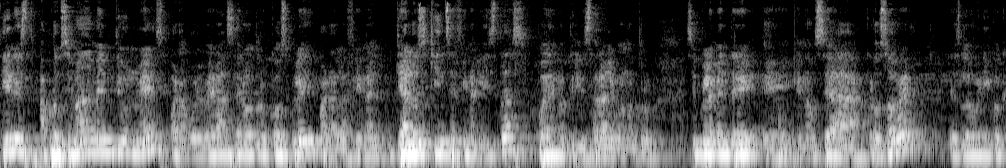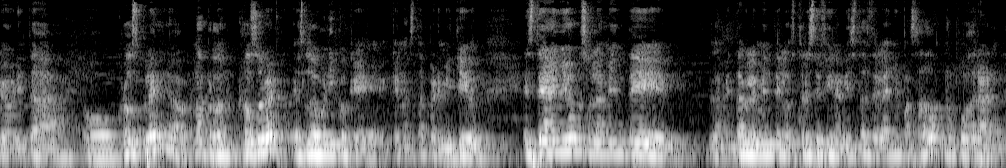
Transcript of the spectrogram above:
Tienes aproximadamente un mes para volver a hacer otro cosplay para la final. Ya los 15 finalistas pueden utilizar algún otro. Simplemente eh, que no sea crossover, es lo único que ahorita, o crossplay, o- no, perdón, crossover es lo único que, que no está permitido. Este año solamente, lamentablemente, los 13 finalistas del año pasado no podrán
